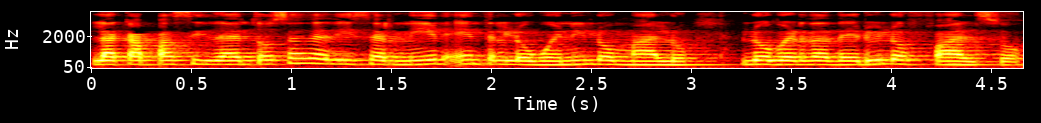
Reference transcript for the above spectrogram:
la capacidad entonces de discernir entre lo bueno y lo malo, lo verdadero y lo falso.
